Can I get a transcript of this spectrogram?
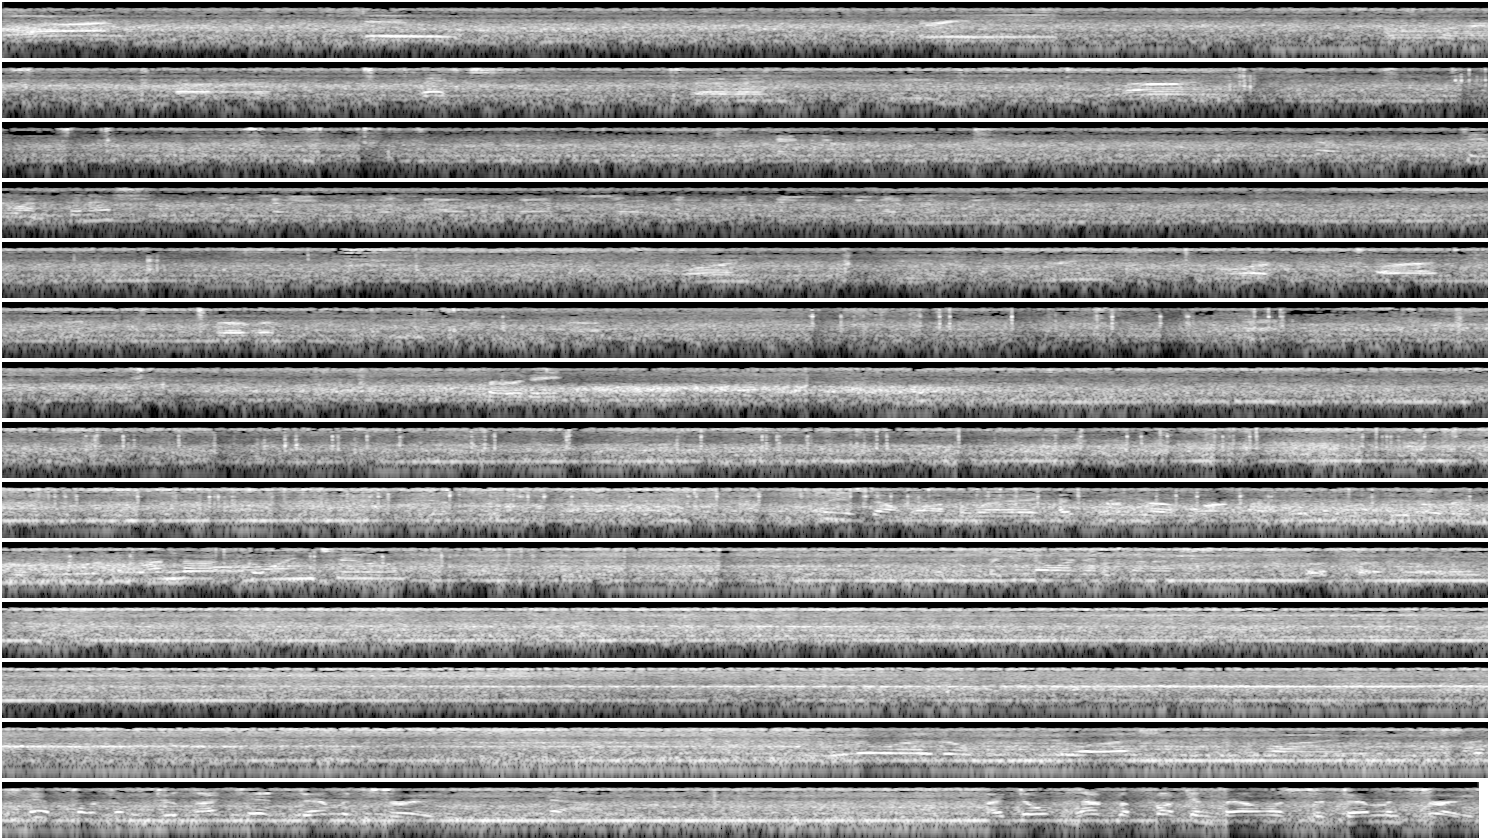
One, two, three, four, five, six, seven, eight, nine. Do you want to finish? One, two, three, four, five, six, seven, eight, nine. Bertie. Please don't walk away. I I'm not walking. You know they go away. I'm not going to. But you know I gotta finish. That's fine. No. You know why I don't do DUIs? Why? I can't fucking do. I can't demonstrate. Yeah. I don't have the fucking balance to demonstrate.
